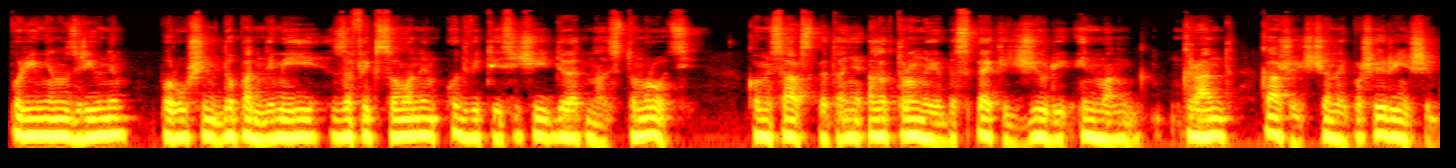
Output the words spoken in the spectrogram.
порівняно з рівнем порушень до пандемії, зафіксованим у 2019 році. Комісар з питання електронної безпеки Джулі Інман Грант каже, що найпоширенішим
